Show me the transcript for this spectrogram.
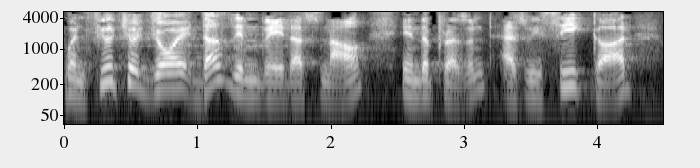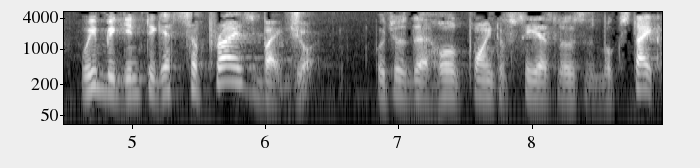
When future joy does invade us now in the present, as we seek God, we begin to get surprised by joy, which was the whole point of C.S. Lewis's book's title.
